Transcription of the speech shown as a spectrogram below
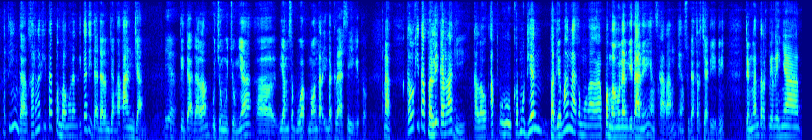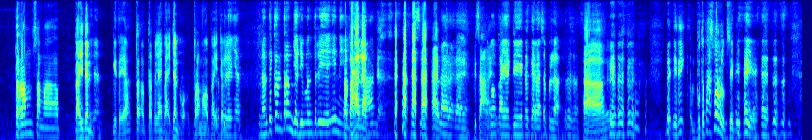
Ketinggal karena kita pembangunan kita tidak dalam jangka panjang, Iya. tidak dalam ujung-ujungnya eh, yang sebuah pembangunan terintegrasi gitu. Nah, kalau kita balikkan lagi, kalau ap- kemudian bagaimana kemu- eh, pembangunan kita nih yang sekarang yang sudah terjadi ini dengan terpilihnya Trump sama Biden, Biden. gitu ya. Ter- terpilihnya Biden, oh, Trump sama Biden. Terpilihnya. Nanti kan Trump jadi menteri ini Pertahanan. Ya. Bisa. Emang kayak di negara sebelah. Terus Ah, ini butuh paspor loh ke sini. iya iya.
